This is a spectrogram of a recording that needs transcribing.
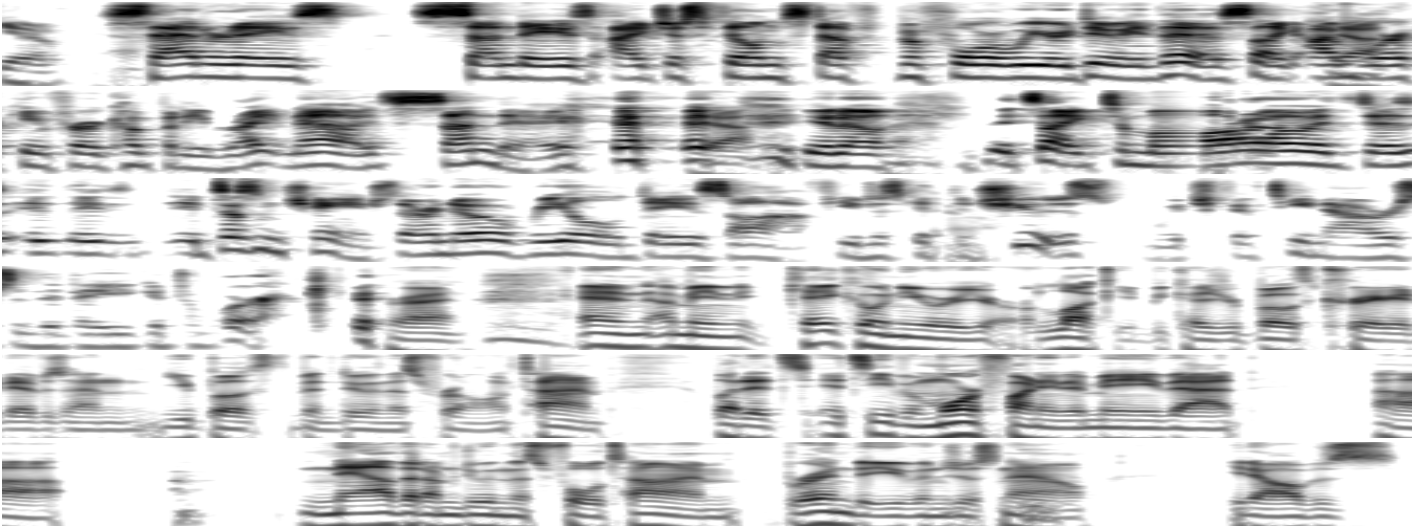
you know, Yeah. Saturdays. Sundays, I just filmed stuff before we were doing this. Like I'm Yeah. working for a company right now. It's Sunday. Yeah. you know, Yeah. it's like tomorrow. It does. It, it, it doesn't change. There are no real days off. You just get to choose which 15 hours of the day you get to work. right. And I mean, Keiko and you are, are lucky because you're both creatives and you both have been doing this for a long time. But it's it's even more funny to me that uh, now that I'm doing this full time, Brenda, even just now, you know, I was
